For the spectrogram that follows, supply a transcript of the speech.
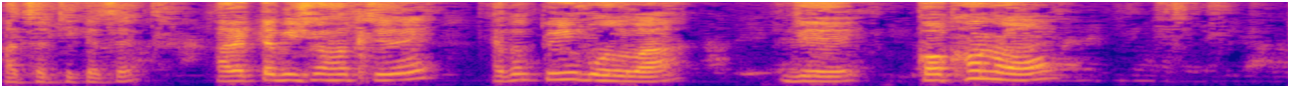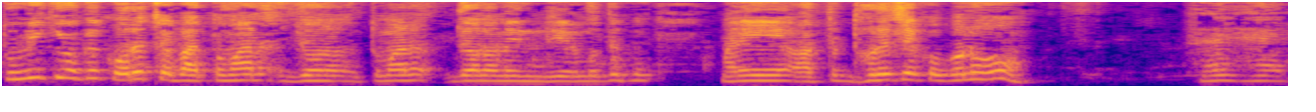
আচ্ছা ঠিক আছে। আর একটা বিষয় হচ্ছে এখন তুমি বলবা যে কখনো তুমি কি ওকে করেছ বা তোমার তোমার জননেন্দ্রিয়ের মধ্যে মানে অর্থাৎ ধরেছে কখনো হ্যাঁ হ্যাঁ।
